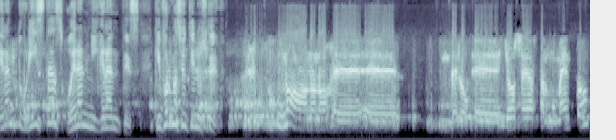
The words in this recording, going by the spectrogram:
¿Eran turistas o eran migrantes? ¿Qué información tiene usted? No, no, no. Eh, eh, de lo que yo sé hasta el momento,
